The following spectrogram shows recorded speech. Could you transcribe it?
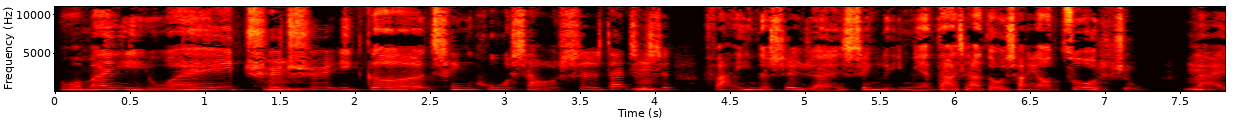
我们以为区区一个轻忽小事，嗯、但其实反映的是人心里面大家都想要做主，嗯、来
